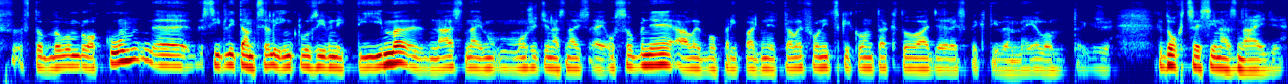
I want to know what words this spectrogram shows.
v tom novom bloku. E, sídli tam celý inkluzívny tím. Nás naj, môžete nás nájsť aj osobne, alebo prípadne telefonicky kontaktovať, respektíve mailom. Takže kto chce, si nás nájde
